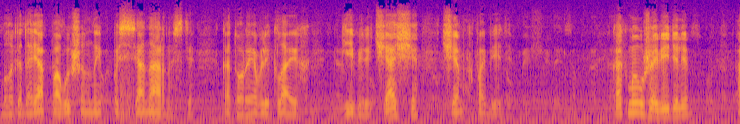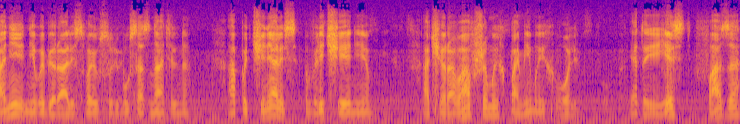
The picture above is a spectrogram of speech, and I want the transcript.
благодаря повышенной пассионарности, которая влекла их гибели чаще, чем к победе. Как мы уже видели, они не выбирали свою судьбу сознательно, а подчинялись влечениям, очаровавшим их помимо их воли. Это и есть фаза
